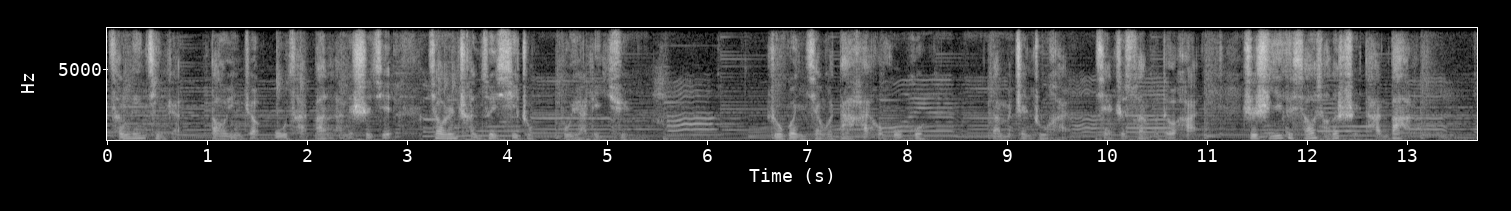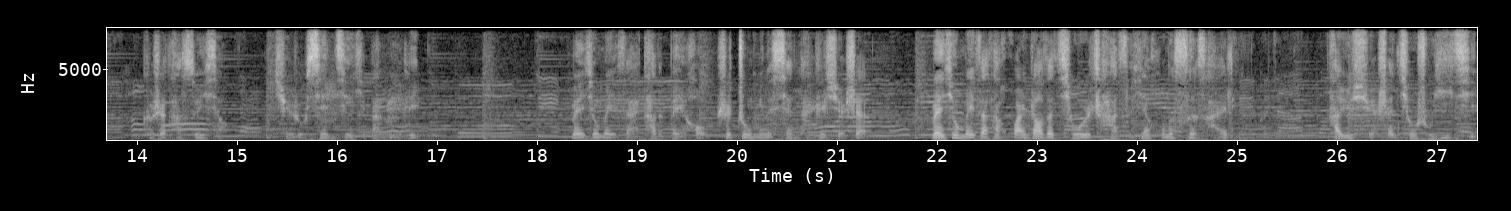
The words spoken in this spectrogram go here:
层林尽染，倒映着五彩斑斓的世界，叫人沉醉其中，不愿离去。如果你见过大海和湖泊，那么珍珠海简直算不得海，只是一个小小的水潭罢了。可是它虽小，却如仙境一般美丽。美就美在它的背后是著名的仙台日雪山。美就美在它环绕在秋日姹紫嫣红的色彩里，它与雪山秋树一起，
